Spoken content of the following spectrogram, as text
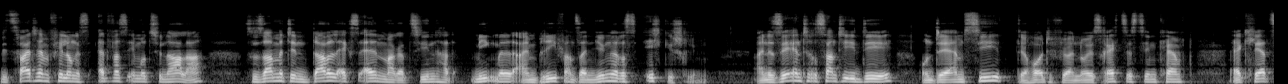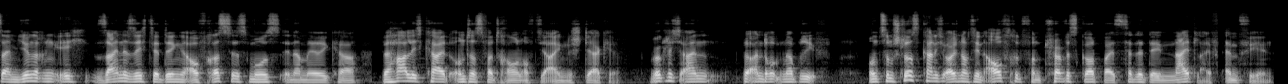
Die zweite Empfehlung ist etwas emotionaler. Zusammen mit dem Double XL Magazin hat Meek Mill einen Brief an sein jüngeres Ich geschrieben. Eine sehr interessante Idee und der MC, der heute für ein neues Rechtssystem kämpft, erklärt seinem jüngeren Ich seine Sicht der Dinge auf Rassismus in Amerika, Beharrlichkeit und das Vertrauen auf die eigene Stärke. Wirklich ein beeindruckender Brief. Und zum Schluss kann ich euch noch den Auftritt von Travis Scott bei Saturday Night Live empfehlen.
